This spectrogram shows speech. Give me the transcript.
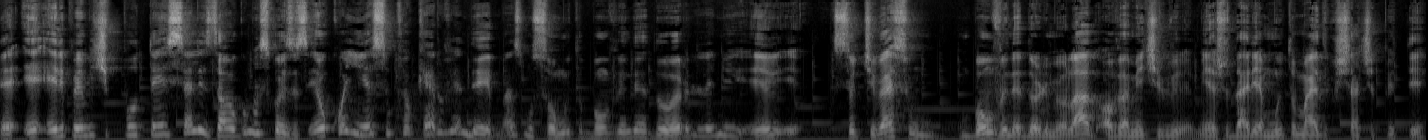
é, ele permite potencializar algumas coisas. Eu conheço o que eu quero vender, mas não sou muito bom vendedor. Ele, ele, se eu tivesse um, um, bom vendedor do meu lado, obviamente me ajudaria muito mais do que o ChatGPT.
